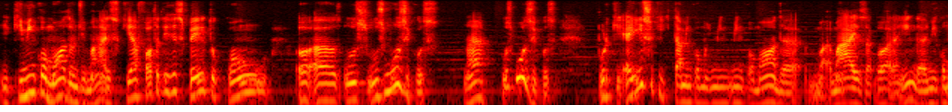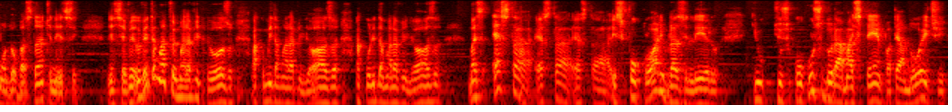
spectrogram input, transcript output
e que me incomodam demais, que é a falta de respeito com ó, os, os músicos, né? Os músicos porque é isso que tá me, incomoda mais agora ainda, me incomodou bastante nesse, nesse evento. O evento é foi maravilhoso, a comida maravilhosa, a colhida maravilhosa, mas esta, esta, esta, esse folclore brasileiro, que o, que o concurso durar mais tempo, até a noite,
